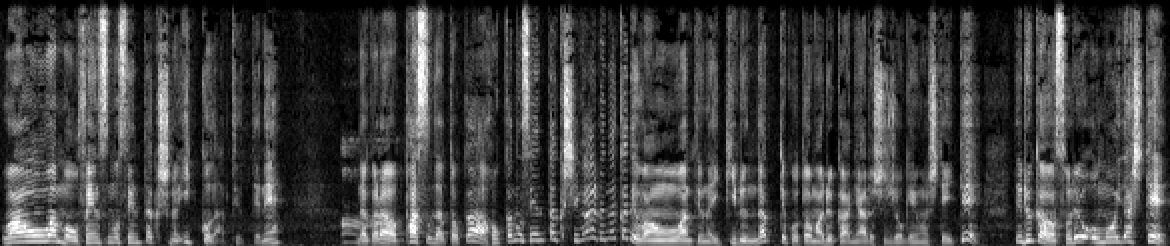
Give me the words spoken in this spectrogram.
ワンオンワンもオフェンスの選択肢の一個だって言ってね。だから、パスだとか、他の選択肢がある中でワンオンワンっていうのは生きるんだってことを、まあ、ルカにある種助言をしていて、で、ルカはそれを思い出して、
